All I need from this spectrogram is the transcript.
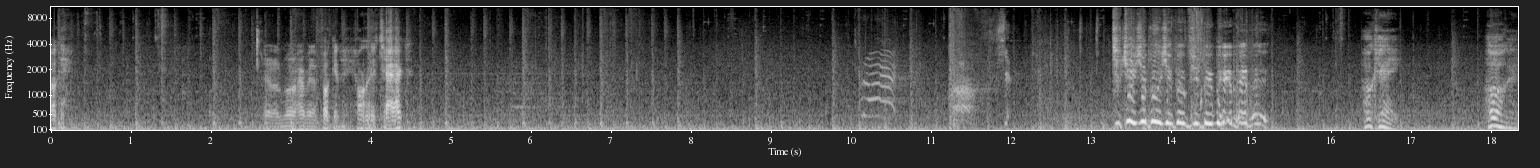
Okay. I don't know, having a fucking heart attack. Okay. Okay.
